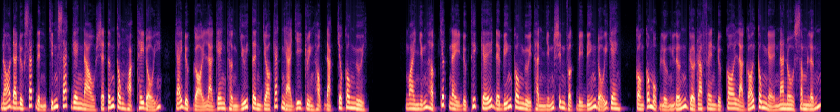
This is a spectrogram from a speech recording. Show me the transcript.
Nó đã được xác định chính xác gen nào sẽ tấn công hoặc thay đổi, cái được gọi là gen thần dưới tên do các nhà di truyền học đặt cho con người. Ngoài những hợp chất này được thiết kế để biến con người thành những sinh vật bị biến đổi gen, còn có một lượng lớn graphene được coi là gói công nghệ nano xâm lấn.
